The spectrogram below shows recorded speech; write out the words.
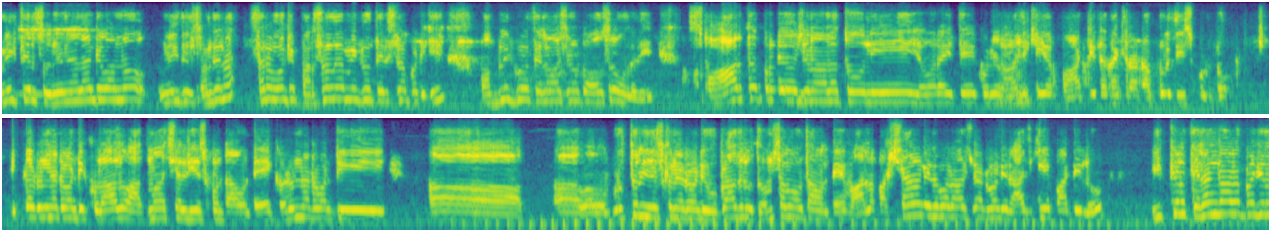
మీకు తెలుసు నేను ఎలాంటి వాడినో మీకు తెలుసు అంతేనా? సరే ఓకే పర్సనల్గా మీకు తెలిసినప్పటికీ పబ్లిక్ కూడా తెలవాల్సిన అవసరం ఉన్నది. స్వార్థ ప్రయోజనాలతోని ఎవరైతే కొన్ని రాజకీయ పార్టీల దగ్గర డబ్బులు తీసుకుంటూ ఇక్కడ ఉన్నటువంటి కులాలు ఆత్మహత్యలు చేసుకుంటా ఉంటే ఇక్కడ ఉన్నటువంటి ఆ, వృత్తులు చేసుకునేటువంటి ఉపాధులు ధ్వంసం అవుతా ఉంటే వాళ్ళ పక్షాన నిలబడాల్సినటువంటి రాజకీయ పార్టీలు ఇక్కడ తెలంగాణ ప్రజల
